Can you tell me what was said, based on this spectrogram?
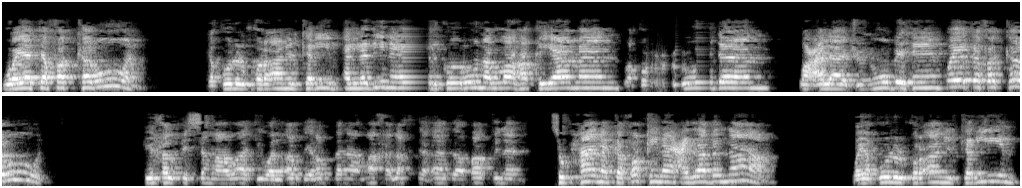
ويتفكرون. يقول القرآن الكريم الذين يذكرون الله قياما وقعودا وعلى جنوبهم ويتفكرون. في خلق السماوات والأرض ربنا ما خلقت هذا باطلا سبحانك فقنا عذاب النار. ويقول القرآن الكريم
